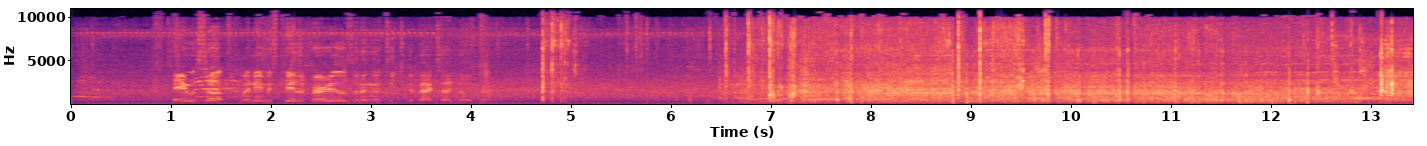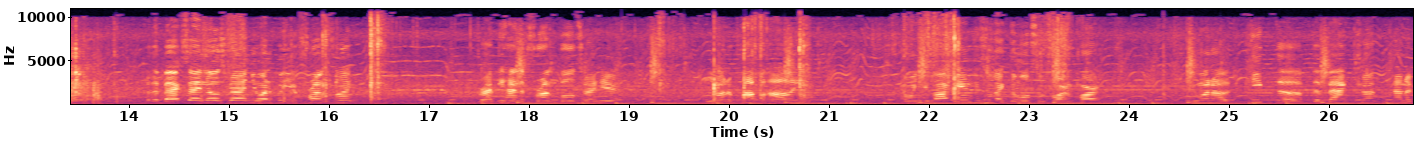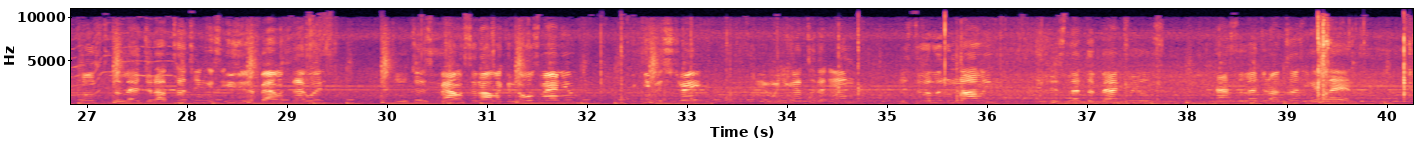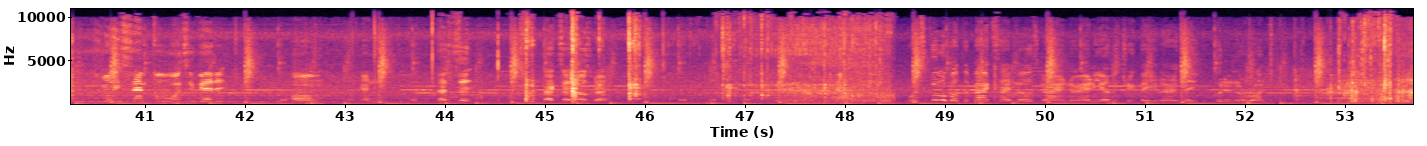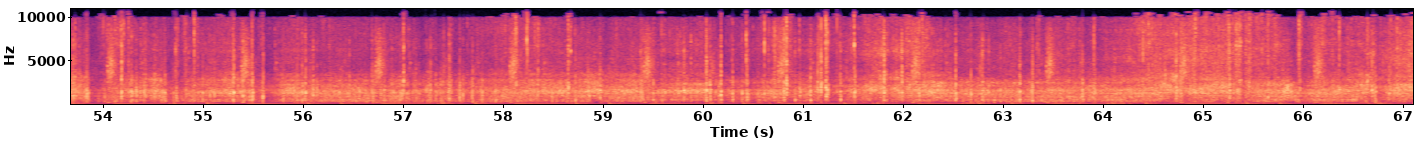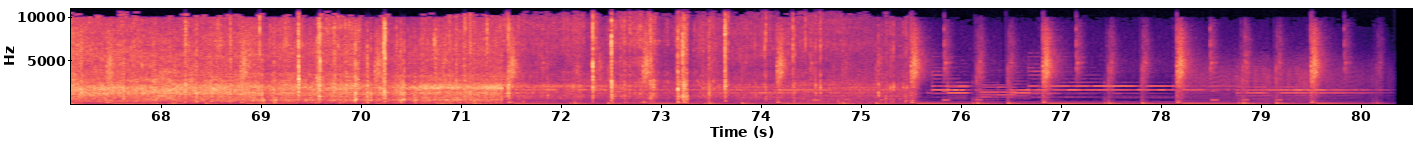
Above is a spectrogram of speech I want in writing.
Hey, what's up? My name is Caleb Burials, and I'm going to teach you the backside nose grind. For the backside nose grind, you want to put your front foot right behind the front bolts right here. You want to pop an ollie, and when you lock in, this is like the most important part. You want to keep the, the back truck kind of close to the ledge without touching. It's easier to balance that way. You just balance it out like a nose manual. You keep it straight, and when you get to the end, just do a little nollie and just let the back wheels pass the ledge without touching and land. It's really simple once you get it. Um, and that's it. Backside nose grind. What's cool about the backside nose grind or any other trick that you learn is that you can put in a run.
